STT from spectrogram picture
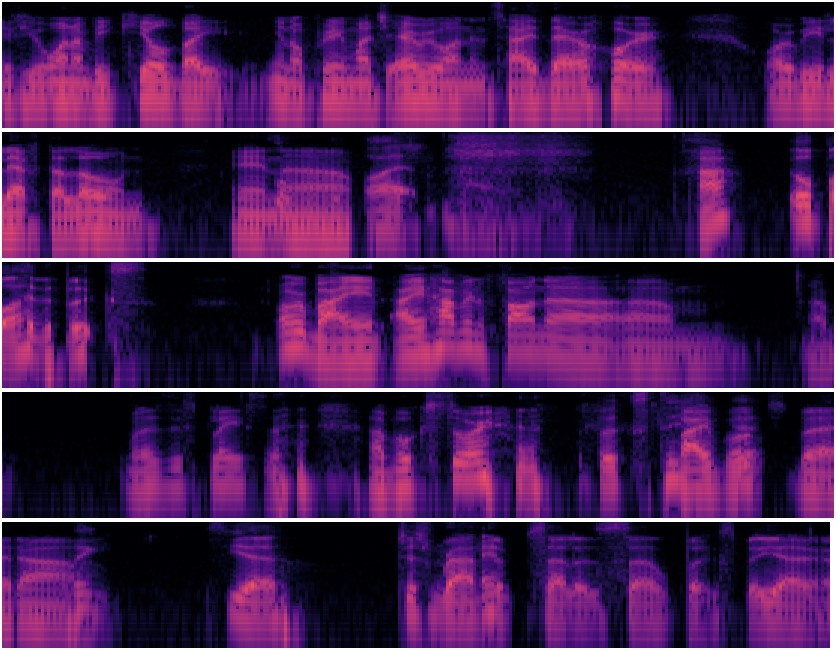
if you want to be killed by you know pretty much everyone inside there or or be left alone and Or, uh, buy it. Huh? Or buy the books. or buy it. I haven't found a um a, what is this place? a bookstore The books. to buy yeah. books, but um, think, yeah, just And- random sellers sell books, but yeah, yeah.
